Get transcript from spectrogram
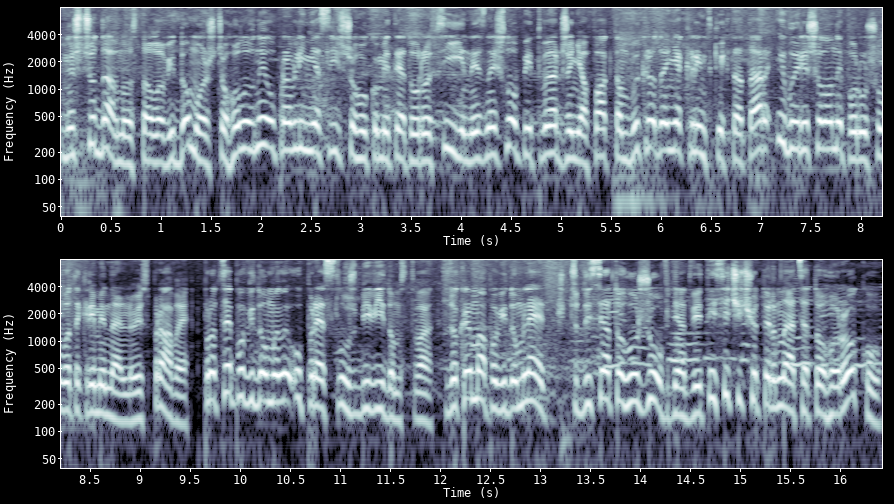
Нещодавно стало відомо, що головне управління слідчого комітету Росії не знайшло підтвердження фактам викрадення кримських татар і вирішило не порушувати кримінальної справи. Про це повідомили у прес-службі відомства. Зокрема, повідомляють, що 10 жовтня 2014 року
